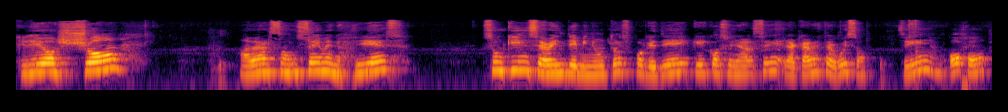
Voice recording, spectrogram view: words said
creo yo, a ver, son 6 menos 10, son 15 a 20 minutos porque tiene que cocinarse la carne hasta el hueso, ¿sí? Ojo.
